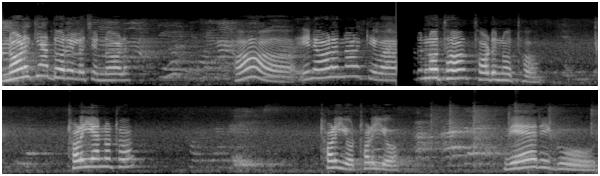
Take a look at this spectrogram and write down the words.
નળ ક્યાં દોરેલો છે, નળ? હા, એને અળનળ કહેવાય. થડનો થ થડનો થ. ઠળિયાનો ઠ? ઠળિયો ઠળિયો. વેરી ગુડ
